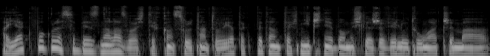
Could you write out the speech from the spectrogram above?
A jak w ogóle sobie znalazłaś tych konsultantów? Ja tak pytam technicznie, bo myślę, że wielu tłumaczy ma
